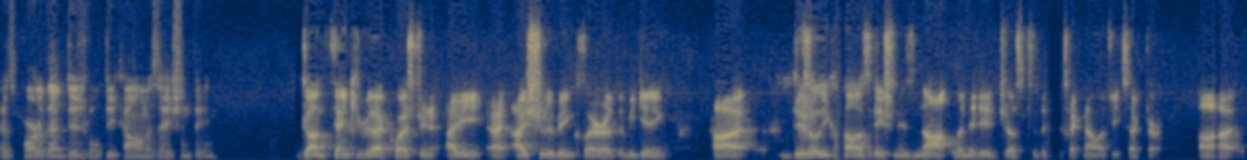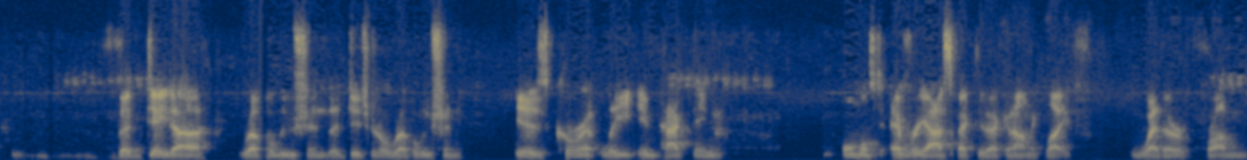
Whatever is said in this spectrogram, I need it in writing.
as part of that digital decolonization theme? John, thank you for that question. I mean, I, I should have been clear at the beginning. Uh, digital decolonization is not limited just to the technology sector. Uh, the data revolution, the digital revolution, is currently impacting almost every aspect of economic life, whether from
